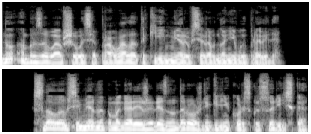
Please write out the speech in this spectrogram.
но образовавшегося провала такие меры все равно не выправили. Снова всемерно помогали железнодорожники Никольск-Уссурийска,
